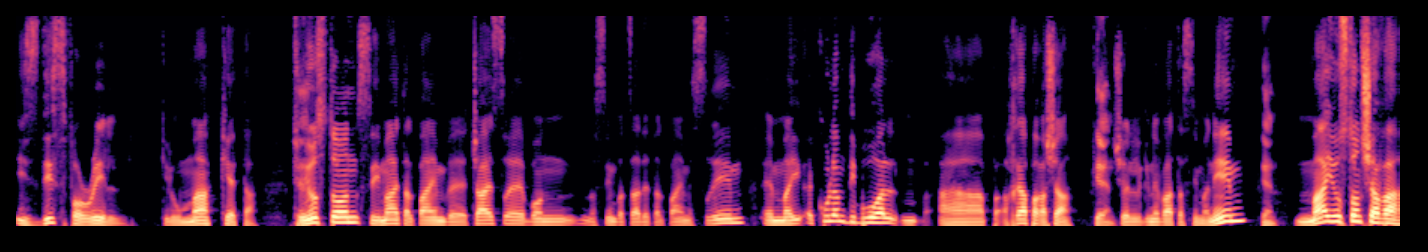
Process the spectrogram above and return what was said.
is this for real? כאילו, מה הקטע? כשיוסטון סיימה את 2019, בואו נשים בצד את 2020, הם, כולם דיברו על, אחרי הפרשה כן, של גנבת הסימנים, כן. מה יוסטון שווה?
